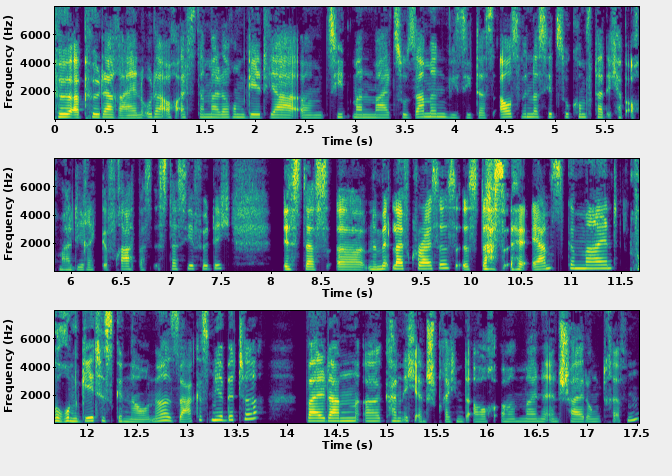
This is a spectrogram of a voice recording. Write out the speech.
peu à peu da rein. Oder auch als dann mal darum geht, ja, ähm, zieht man mal zusammen, wie sieht das aus, wenn das hier Zukunft hat? Ich habe auch mal direkt gefragt, was ist das hier für dich? Ist das äh, eine Midlife-Crisis? Ist das äh, ernst gemeint? Worum geht es genau? Ne? Sag es mir bitte, weil dann äh, kann ich entsprechend auch äh, meine Entscheidung treffen.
